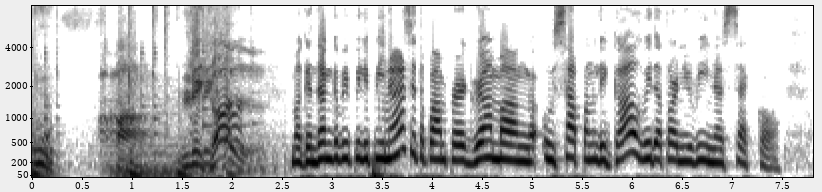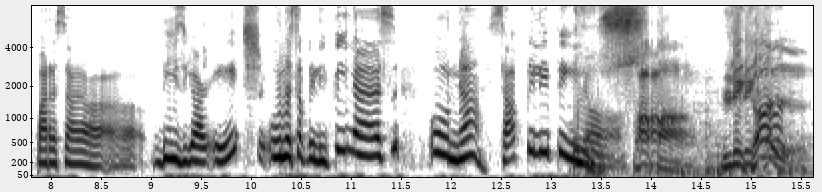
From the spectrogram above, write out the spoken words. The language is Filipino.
Usapang Legal. Magandang gabi Pilipinas. Ito pa ang programang Usapang Legal with Attorney Rina Seco. Para sa uh, DZRH, una sa Pilipinas, una sa Pilipino. Usapang Legal.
